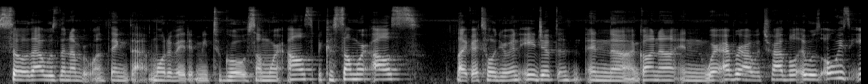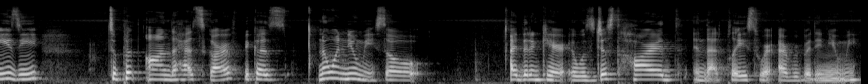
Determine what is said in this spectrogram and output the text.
So that was the number one thing that motivated me to go somewhere else because somewhere else, like I told you, in Egypt, in, in uh, Ghana, in wherever I would travel, it was always easy to put on the headscarf because no one knew me. So I didn't care. It was just hard in that place where everybody knew me.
